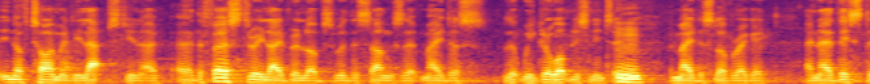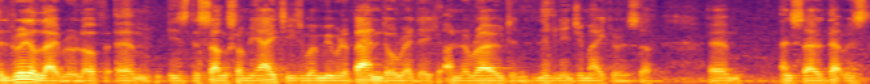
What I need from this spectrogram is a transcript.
enough time had elapsed, you know. Uh, the first three Labour Loves were the songs that made us, that we grew up listening to and made us love reggae. And now this, the real Labour Love, um, is the songs from the 80s when we were a band already on the road and living in Jamaica and stuff. Um, and so that was,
